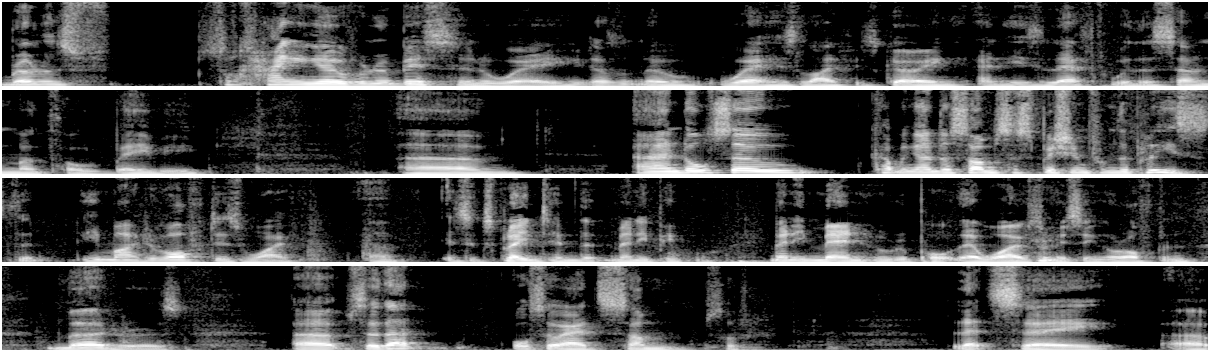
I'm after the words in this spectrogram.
Roland's sort of hanging over an abyss in a way. He doesn't know where his life is going, and he's left with a seven month old baby. Um, and also coming under some suspicion from the police that he might have offed his wife. Uh, it's explained to him that many people, many men who report their wives missing are often murderers. Uh, so that also adds some sort of, let's say, uh,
